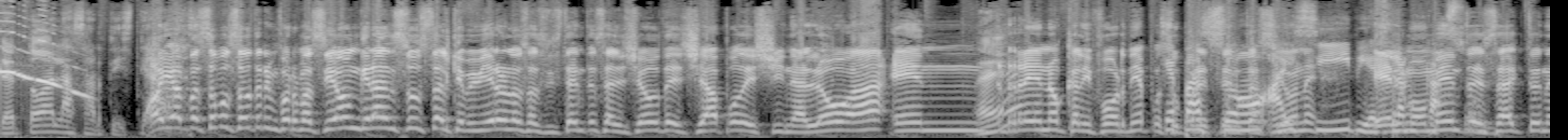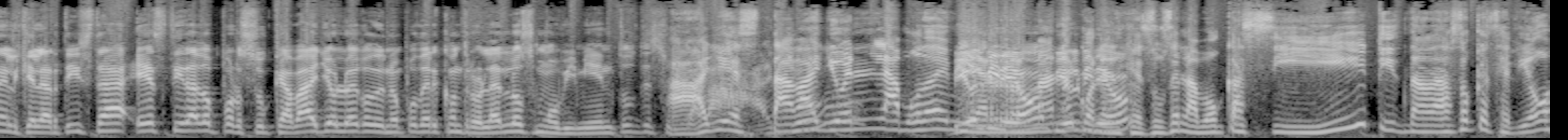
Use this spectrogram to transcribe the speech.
de todas las artistas. Oigan, pasamos a otra información. Gran susto al que vivieron los asistentes al show del Chapo de Sinaloa en ¿Eh? Reno, California. Pues ¿Qué su pasó? presentación. Ay, sí, vi el trancazo. momento exacto en el que el artista es tirado por su caballo luego de no poder controlar los movimientos de su Ay, caballo. estaba yo en la boda de mi ¿Vio el video? hermana ¿Vio el con el Jesús en la boca. Sí, tiznadazo que se dio.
